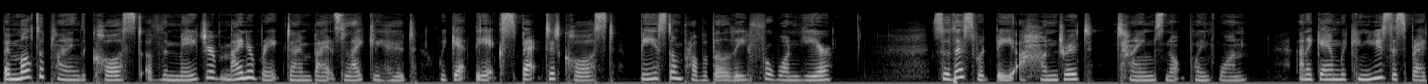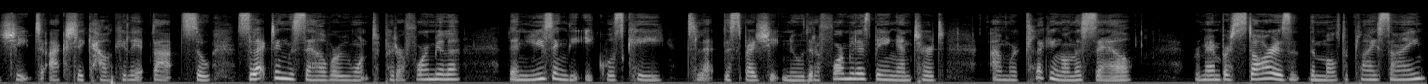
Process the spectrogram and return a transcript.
By multiplying the cost of the major minor breakdown by its likelihood, we get the expected cost based on probability for one year. So this would be 100 times 0.1. And again, we can use the spreadsheet to actually calculate that. So selecting the cell where we want to put our formula, then using the equals key to let the spreadsheet know that a formula is being entered and we're clicking on the cell. Remember star is the multiply sign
